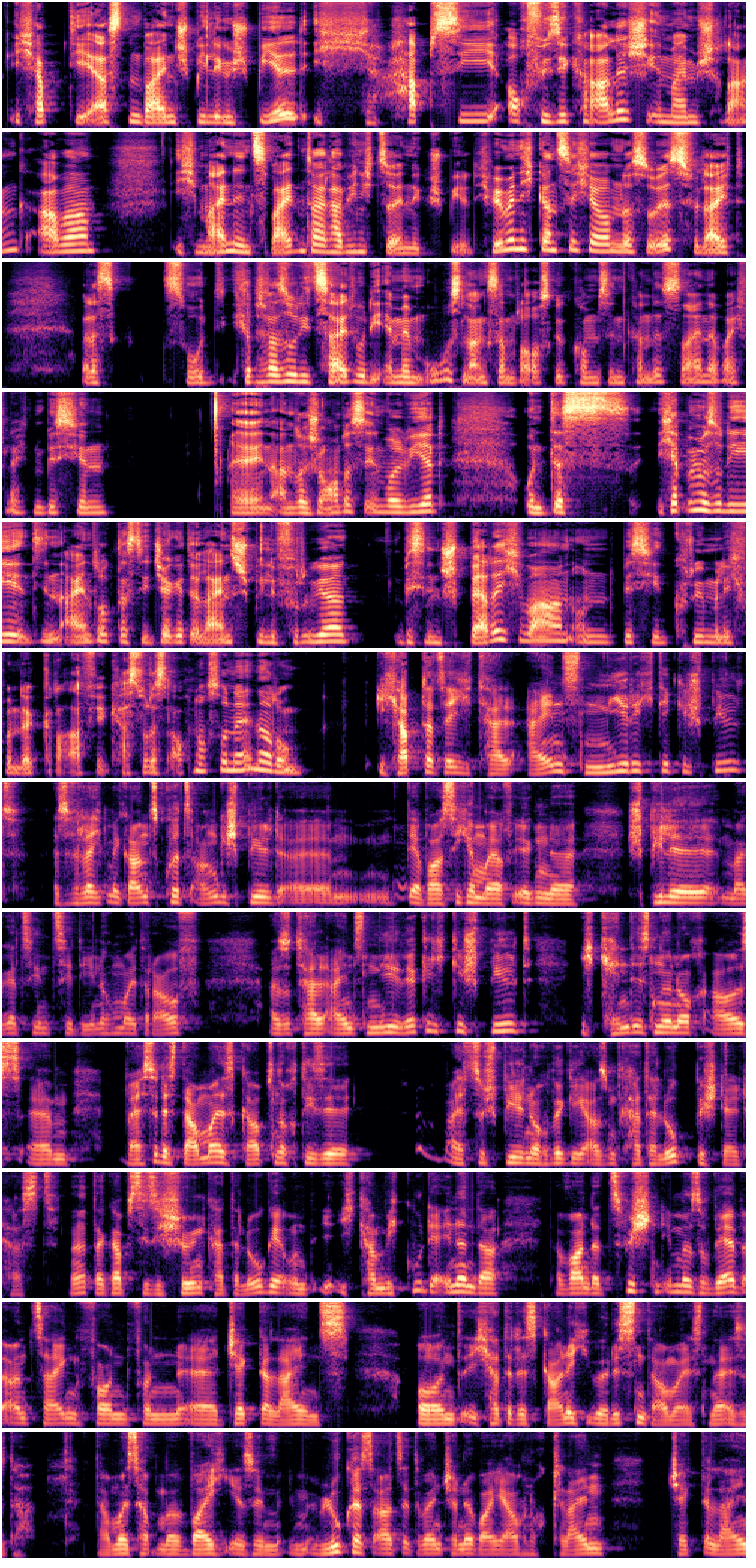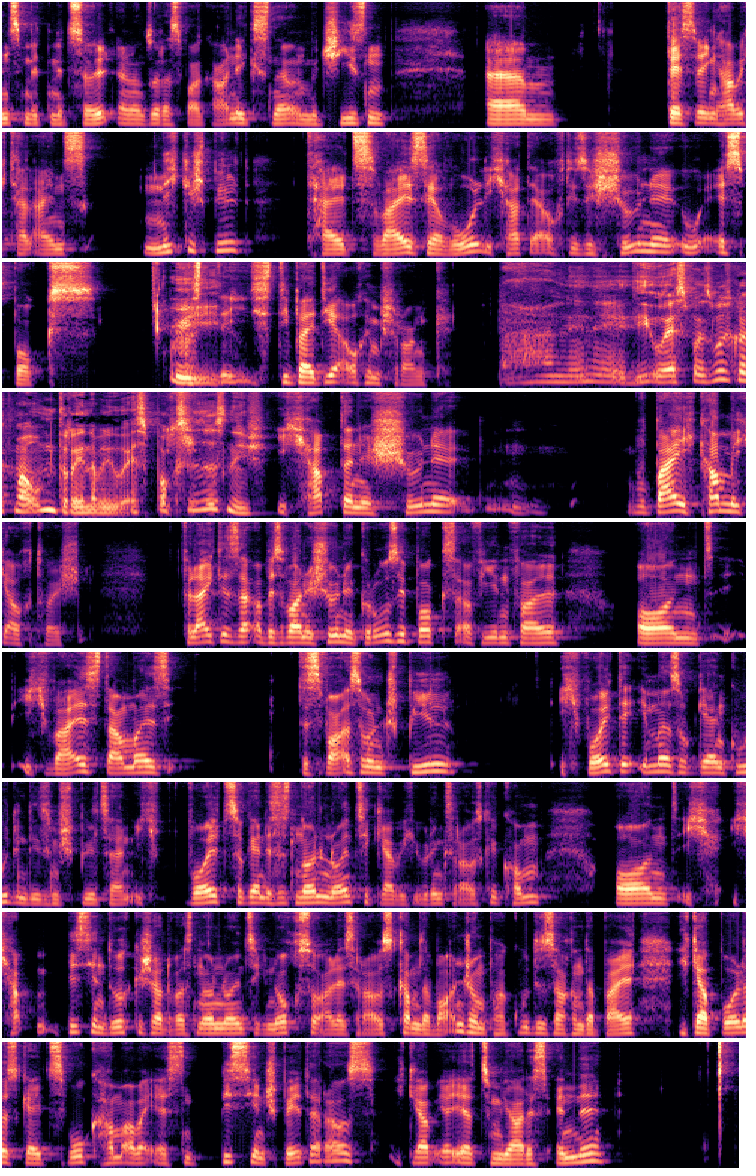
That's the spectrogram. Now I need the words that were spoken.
ich habe die ersten beiden Spiele gespielt. Ich habe sie auch physikalisch in meinem Schrank, aber ich meine, den zweiten Teil habe ich nicht zu Ende gespielt. Ich bin mir nicht ganz sicher, warum das so ist. Vielleicht war das so, ich glaube, es war so die Zeit, wo die MMOs langsam rausgekommen sind. Kann das sein? Da war ich vielleicht ein bisschen äh, in andere Genres involviert. Und das, ich habe immer so die, den Eindruck, dass die Jagged Alliance Spiele früher ein bisschen sperrig waren und ein bisschen krümelig von der Grafik. Hast du das auch noch so in Erinnerung? Ich habe tatsächlich Teil 1 nie richtig gespielt. Also vielleicht mal ganz kurz angespielt, ähm, der war sicher mal auf irgendeiner Spiele-Magazin-CD nochmal drauf. Also Teil 1 nie wirklich gespielt. Ich kenne das nur noch aus, ähm, weißt du, das damals gab es noch diese, als du Spiele noch wirklich aus dem Katalog bestellt hast. Ne? Da gab es diese schönen Kataloge und ich kann mich gut erinnern, da, da waren dazwischen immer so Werbeanzeigen von, von äh, Jack Alliance. Und ich hatte das gar nicht überrissen damals. Ne? Also da, damals hat man, war ich eher so im, im LucasArts Adventure, ne? war ja auch noch klein. Jack Alliance mit, mit Söldnern und so, das war gar nichts. Ne? Und mit Schießen. Ähm, deswegen habe ich Teil 1 nicht gespielt. Teil 2 sehr wohl. Ich hatte auch diese schöne US-Box. Ist die bei dir auch im Schrank? Ah, nee, nee. Die US-Box muss ich gerade mal umdrehen, aber die US-Box ist es nicht. Ich habe da eine schöne, wobei ich kann mich auch täuschen. Vielleicht ist es, aber es war eine schöne große Box auf jeden Fall. Und ich weiß damals, das war so ein Spiel, ich wollte immer so gern gut in diesem Spiel sein. Ich wollte so gern, das ist 99, glaube ich, übrigens rausgekommen. Und ich, ich habe ein bisschen durchgeschaut, was 99 noch so alles rauskam. Da waren schon ein paar gute Sachen dabei. Ich glaube, Baldur's Gate 2 kam aber erst ein bisschen später raus. Ich glaube eher zum Jahresende.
